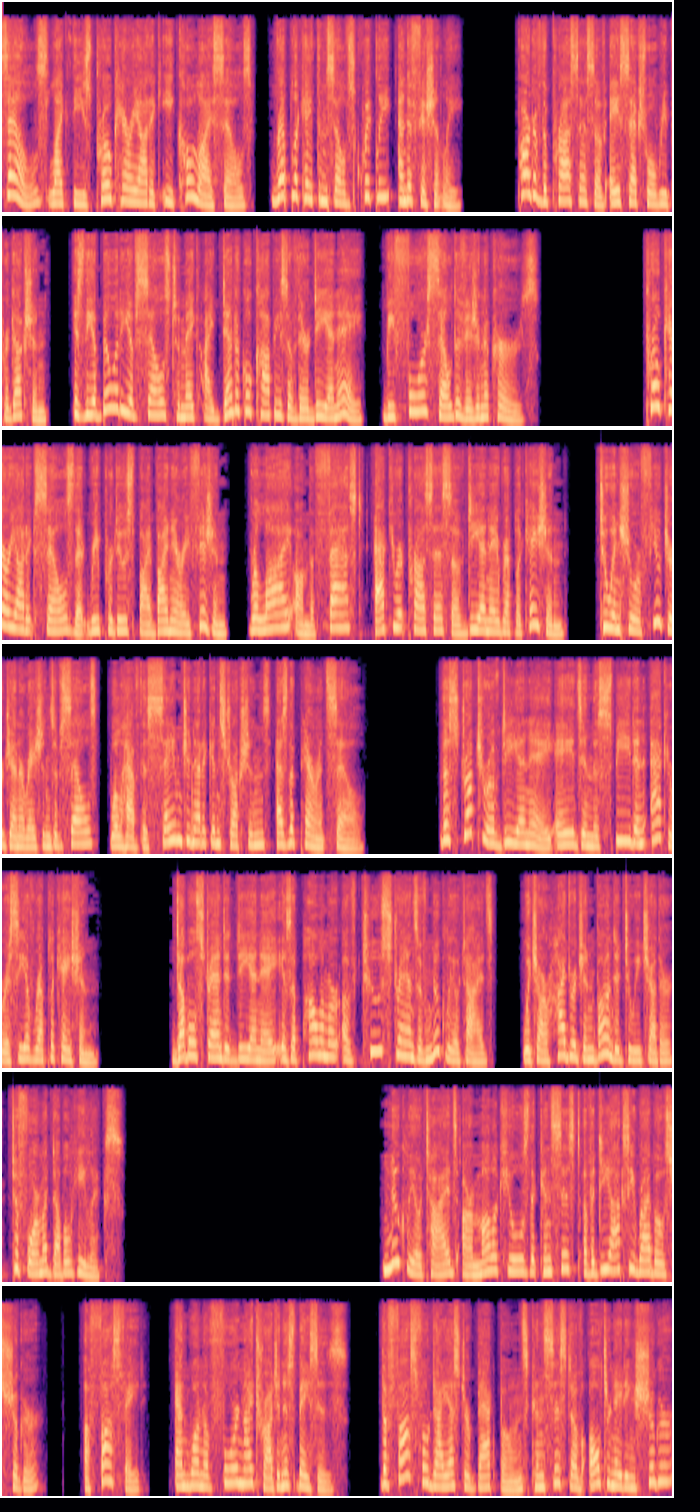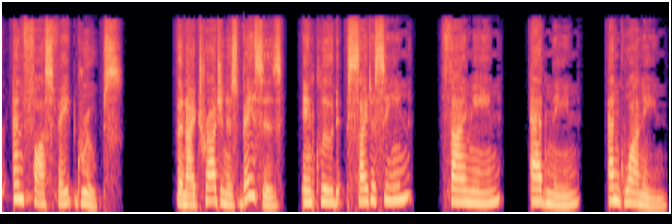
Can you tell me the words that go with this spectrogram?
Cells, like these prokaryotic E. coli cells, replicate themselves quickly and efficiently. Part of the process of asexual reproduction is the ability of cells to make identical copies of their DNA before cell division occurs. Prokaryotic cells that reproduce by binary fission rely on the fast, accurate process of DNA replication to ensure future generations of cells will have the same genetic instructions as the parent cell. The structure of DNA aids in the speed and accuracy of replication. Double-stranded DNA is a polymer of two strands of nucleotides which are hydrogen bonded to each other to form a double helix. Nucleotides are molecules that consist of a deoxyribose sugar, a phosphate, and one of four nitrogenous bases. The phosphodiester backbones consist of alternating sugar and phosphate groups. The nitrogenous bases include cytosine, thymine, adenine, and guanine.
